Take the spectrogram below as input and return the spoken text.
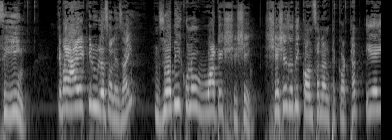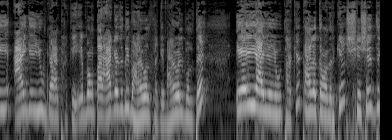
সিইং এবার আর একটি রুলে চলে যায় যদি কোনো ওয়ার্ডের শেষে শেষে যদি কনসানান্ট থাকে, অর্থাৎ এ আই এ ইউ না থাকে এবং তার আগে যদি ভায়োল থাকে ভায়োল বলতে এই আই এ ইউ থাকে, তাহলে তোমাদেরকে শেষের যে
